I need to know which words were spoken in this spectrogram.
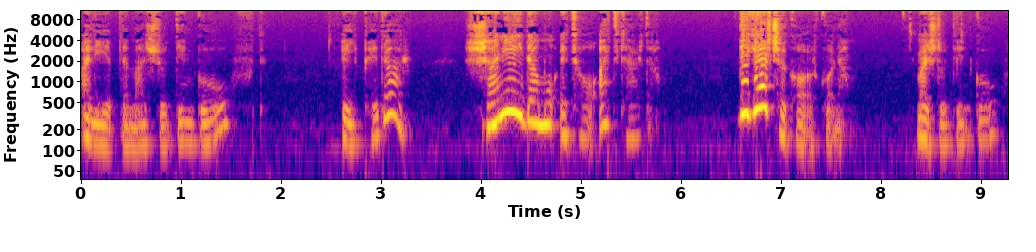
علی ابن مجدالدین گفت ای پدر شنیدم و اطاعت کردم. دیگر چه کار کنم؟ مجدالدین گفت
